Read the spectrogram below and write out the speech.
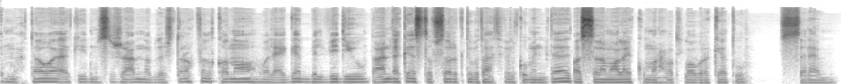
المحتوى أكيد متنساش عنا بالاشتراك في القناة والإعجاب بالفيديو. لو عندك أي استفسار اكتبه تحت في الكومنتات. والسلام عليكم ورحمة الله وبركاته. السلام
